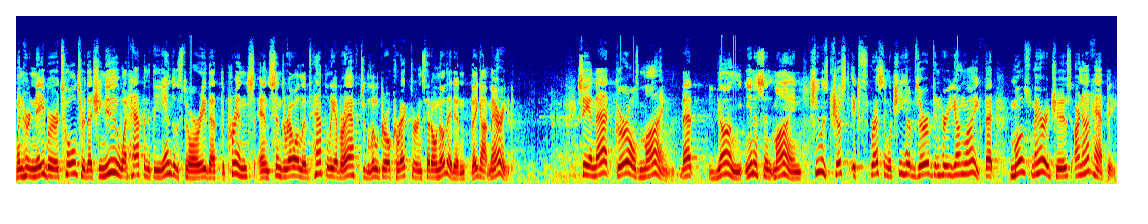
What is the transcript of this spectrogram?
When her neighbor told her that she knew what happened at the end of the story, that the prince and Cinderella lived happily ever after, the little girl corrected her and said, Oh, no, they didn't. They got married. See, in that girl's mind, that young, innocent mind, she was just expressing what she had observed in her young life that most marriages are not happy.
